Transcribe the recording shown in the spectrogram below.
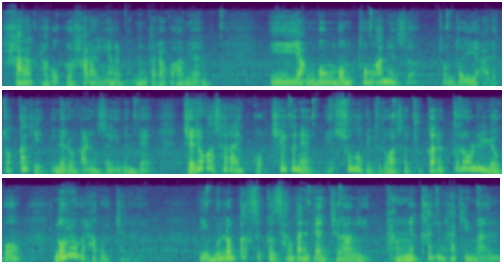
하락을 하고 그 하락 영향을 받는다라고 하면 이 양봉 몸통 안에서 좀 더 이 아래쪽까지 내려올 가능성이 있는데 재료가 살아있고 최근에 수급이 들어와서 주가를 끌어올리려고 노력을 하고 있잖아요. 이 물론 박스권 상단에 대한 저항이 강력하긴 하지만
